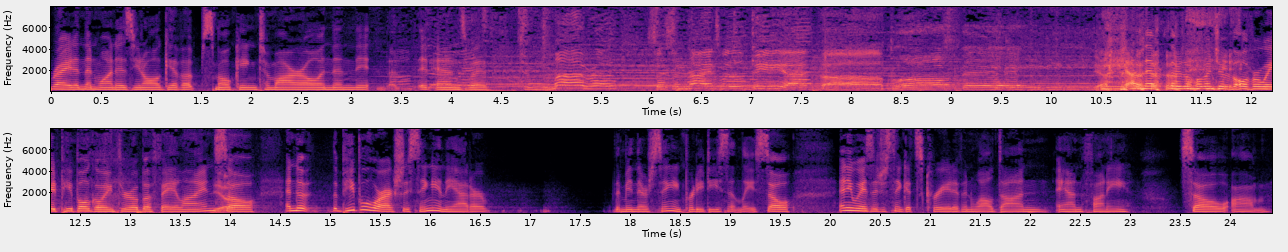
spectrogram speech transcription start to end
Right, and then one is you know I'll give up smoking tomorrow, and then the, it ends with Tomorrow, so tonight we'll be at the buffet. Yeah. and there, there's a whole bunch of overweight people going through a buffet line. Yep. So, and the the people who are actually singing the ad are, I mean, they're singing pretty decently. So, anyways, I just think it's creative and well done and funny. So, um,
